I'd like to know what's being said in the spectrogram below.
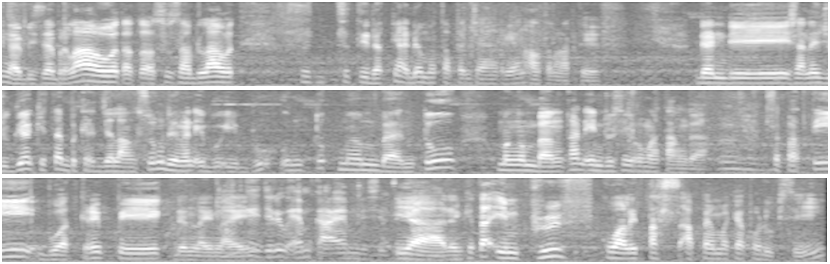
nih, nggak bisa berlaut atau susah berlaut, se- setidaknya ada mata pencaharian alternatif. Dan di sana juga kita bekerja langsung dengan ibu-ibu untuk membantu mengembangkan industri rumah tangga. Seperti buat keripik dan lain-lain. jadi UMKM di situ. Iya, dan kita improve kualitas apa yang mereka produksi.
